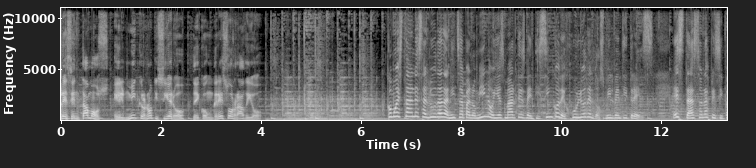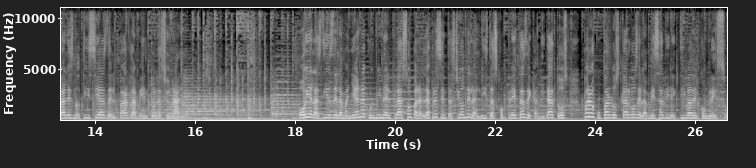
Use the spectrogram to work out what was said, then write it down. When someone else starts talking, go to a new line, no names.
presentamos el micronoticiero de Congreso Radio.
¿Cómo están? Les saluda Danitza Palomino. Hoy es martes 25 de julio del 2023. Estas son las principales noticias del Parlamento Nacional. Hoy a las 10 de la mañana culmina el plazo para la presentación de las listas completas de candidatos para ocupar los cargos de la mesa directiva del Congreso.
